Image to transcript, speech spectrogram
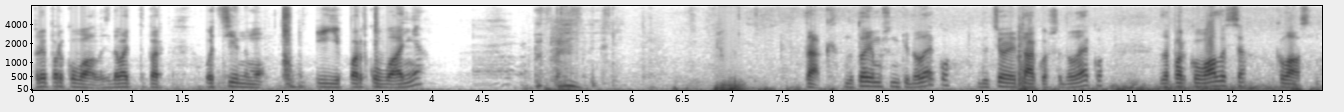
припаркувались. Давайте тепер оцінимо її паркування. Так, до тої машинки далеко, до цієї також далеко. Запаркувалося класно.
